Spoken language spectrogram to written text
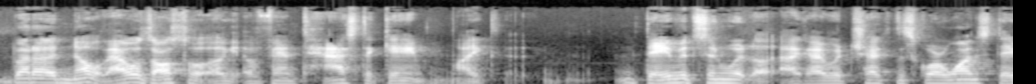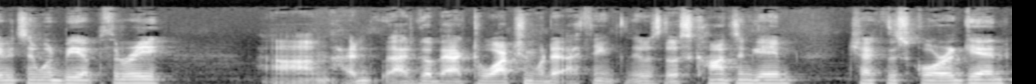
But uh, no, that was also a, a fantastic game. Like Davidson would like I would check the score once. Davidson would be up three. Um, I'd, I'd, go back to watching what I think it was the Wisconsin game. Check the score again.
